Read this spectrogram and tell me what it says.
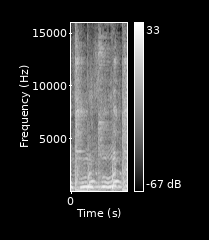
ফুল ফুটে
